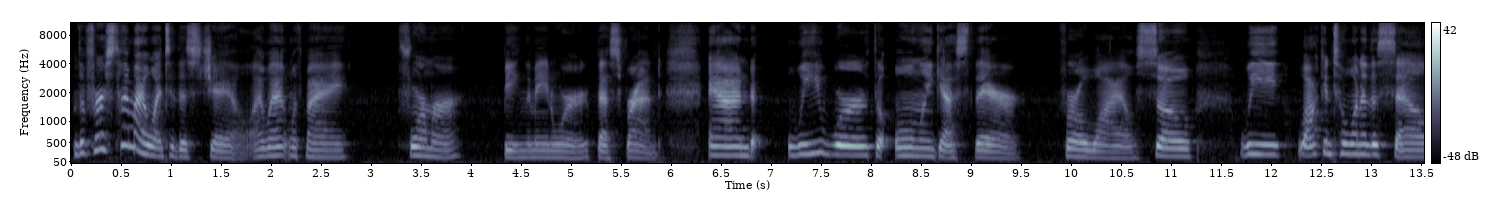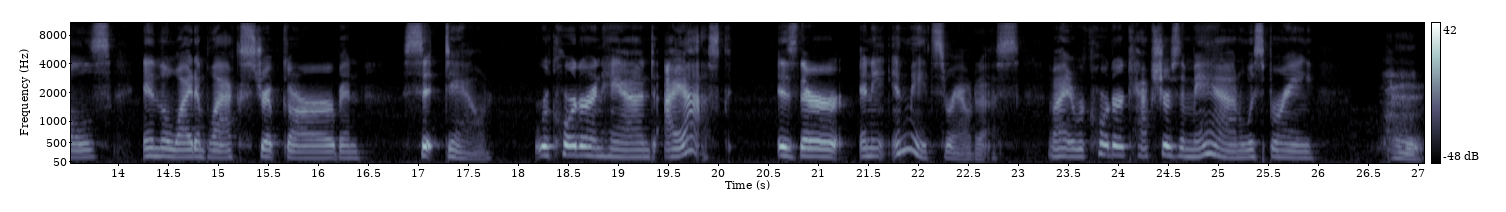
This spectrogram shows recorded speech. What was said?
the first time I went to this jail, I went with my former being the main word, best friend. And we were the only guests there for a while. So we walk into one of the cells in the white and black strip garb and sit down. Recorder in hand, I ask, Is there any inmates around us? My recorder captures a man whispering, Hey.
